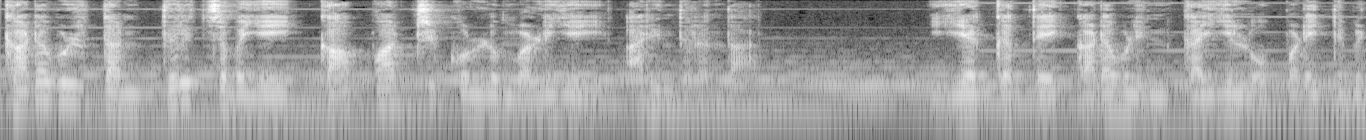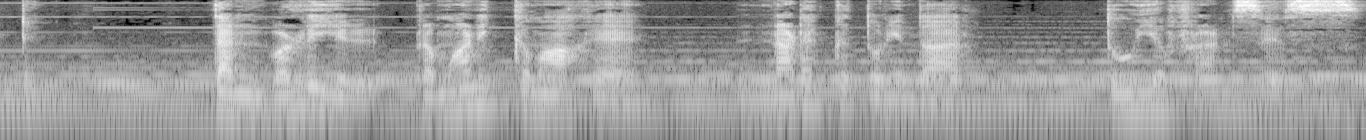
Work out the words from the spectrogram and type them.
கடவுள் தன் திருச்சபையை காப்பாற்றிக் கொள்ளும் வழியை அறிந்திருந்தார். இயக்கத்தை கடவுளின் கையில் ஒப்படைத்துவிட்டு தன் வழியில் பிரமாணிக்கமாக நடக்க துணிந்தார் தூய பிரான்சிஸ்.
